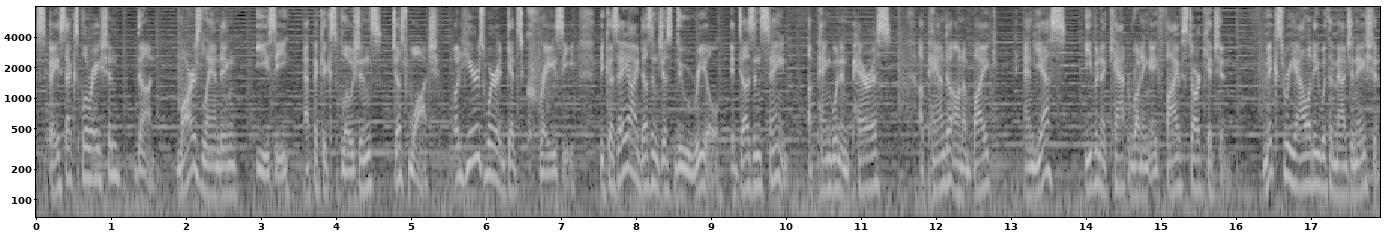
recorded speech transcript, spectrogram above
Space exploration? Done. Mars landing? Easy. Epic explosions? Just watch. But here's where it gets crazy. Because AI doesn't just do real, it does insane. A penguin in Paris, a panda on a bike, and yes, even a cat running a five-star kitchen. Mix reality with imagination.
